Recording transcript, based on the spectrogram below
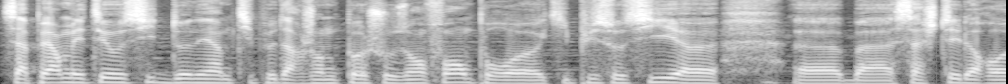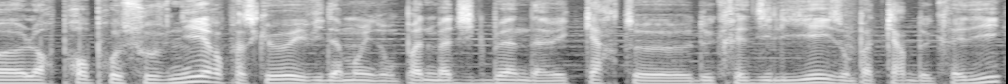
Ça permettait aussi de donner un petit peu d'argent de poche aux enfants pour euh, qu'ils puissent aussi bah, s'acheter leurs leur propres souvenirs parce que évidemment ils n'ont pas de Magic Band avec carte de crédit liée, ils n'ont pas de carte de crédit.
